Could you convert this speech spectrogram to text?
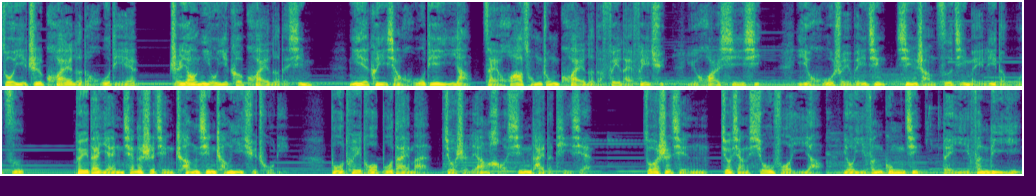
做一只快乐的蝴蝶。只要你有一颗快乐的心，你也可以像蝴蝶一样，在花丛中快乐地飞来飞去，与花嬉戏，以湖水为镜，欣赏自己美丽的舞姿。对待眼前的事情，诚心诚意去处理，不推脱，不怠慢，就是良好心态的体现。做事情就像修佛一样，有一分恭敬得一分利益，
